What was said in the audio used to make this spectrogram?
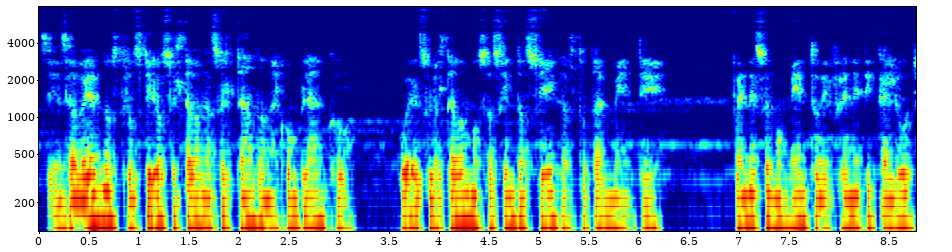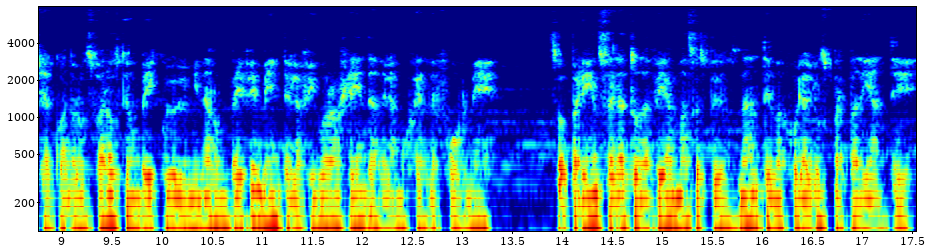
Sin saber, nuestros tiros estaban acertando en algún blanco, pues lo estábamos haciendo ciegas totalmente. Fue en ese momento de frenética lucha cuando los faros de un vehículo iluminaron brevemente la figura horrenda de la mujer deforme. Su apariencia era todavía más espeluznante bajo la luz parpadeante.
